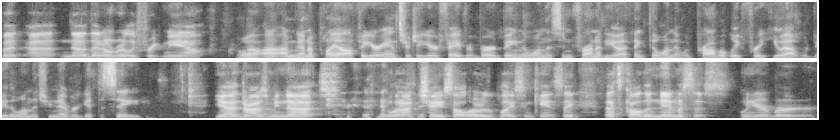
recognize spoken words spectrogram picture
but uh, no, they don't really freak me out. Well, I'm going to play off of your answer to your favorite bird being the one that's in front of you. I think the one that would probably freak you out would be the one that you never get to see. Yeah, it drives me nuts. the one I chase all over the place and can't see. That's called a nemesis when you're a birder.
